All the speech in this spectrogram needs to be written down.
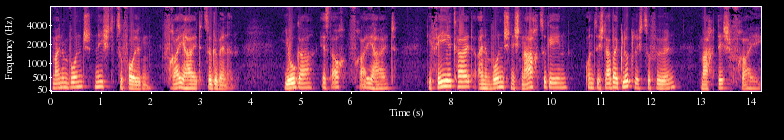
meinem Wunsch nicht zu folgen, Freiheit zu gewinnen. Yoga ist auch Freiheit, die Fähigkeit, einem Wunsch nicht nachzugehen und sich dabei glücklich zu fühlen, macht dich frei.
